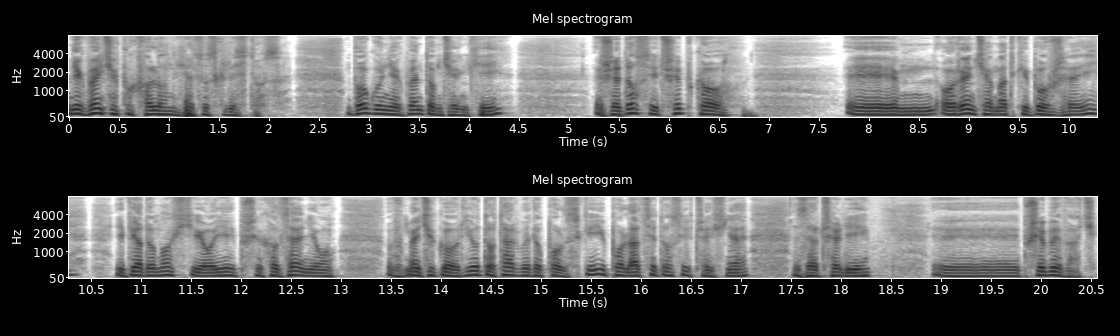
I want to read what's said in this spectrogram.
Niech będzie pochwalony Jezus Chrystus. Bogu niech będą dzięki, że dosyć szybko orędzia Matki Bożej i wiadomości o jej przychodzeniu w Medjugorju dotarły do Polski i Polacy dosyć wcześnie zaczęli y, przybywać.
